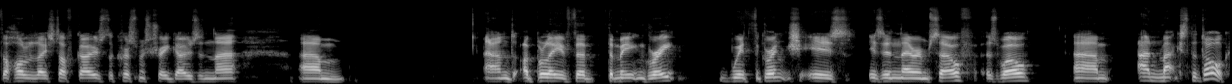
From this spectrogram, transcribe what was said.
the holiday stuff goes. The Christmas tree goes in there, um, and I believe the the meet and greet with the Grinch is is in there himself as well, um, and Max the dog.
